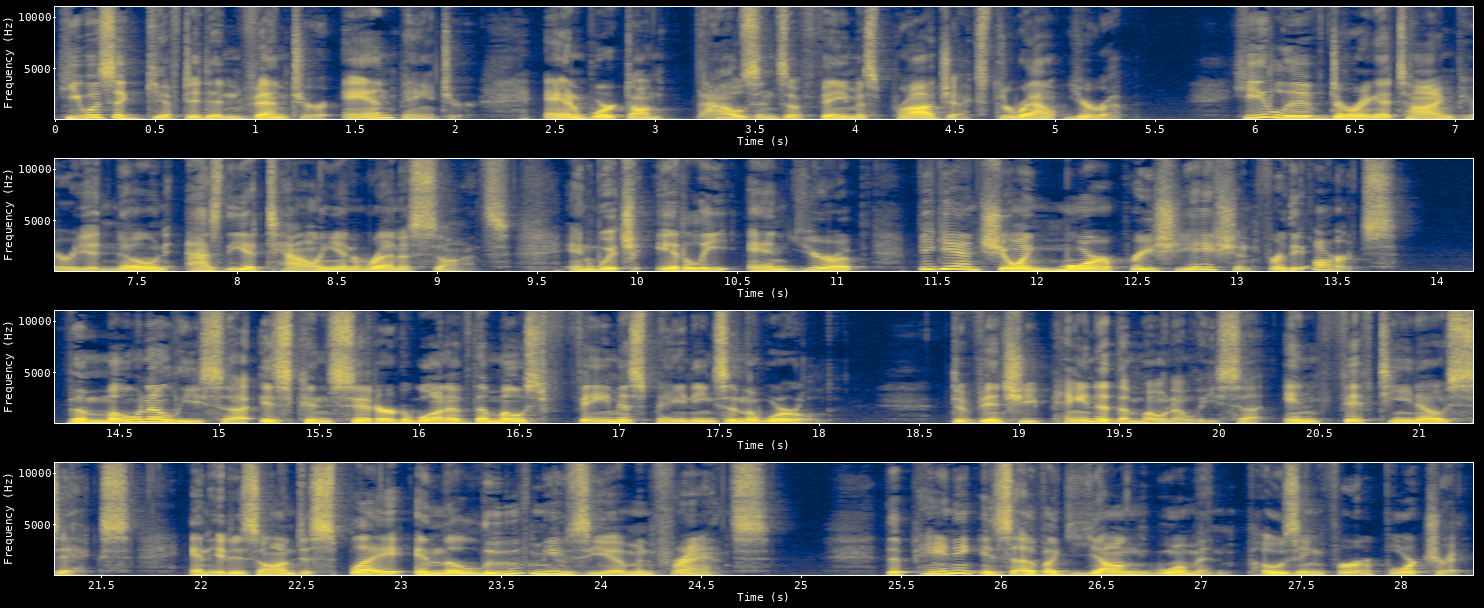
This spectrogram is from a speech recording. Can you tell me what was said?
He was a gifted inventor and painter and worked on thousands of famous projects throughout Europe. He lived during a time period known as the Italian Renaissance, in which Italy and Europe began showing more appreciation for the arts. The Mona Lisa is considered one of the most famous paintings in the world. Da Vinci painted the Mona Lisa in 1506, and it is on display in the Louvre Museum in France. The painting is of a young woman posing for a portrait,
